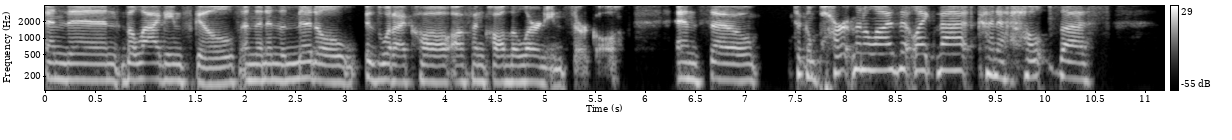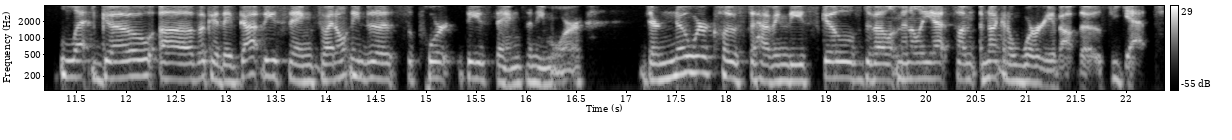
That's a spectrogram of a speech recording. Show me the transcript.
and then the lagging skills and then in the middle is what i call often call the learning circle and so to compartmentalize it like that kind of helps us let go of okay they've got these things so i don't need to support these things anymore. They're nowhere close to having these skills developmentally yet so i'm, I'm not going to worry about those yet.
